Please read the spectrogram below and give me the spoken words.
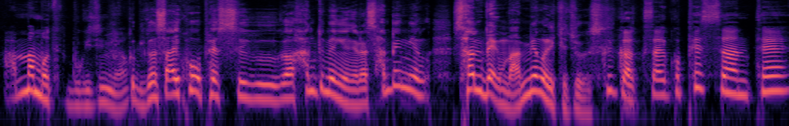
암만 못해도 무기징역. 그럼 이건 사이코패스가 한두 명이 아니라 300명, 300만 명을 이렇게 죽였어요. 그러니까 사이코패스한테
